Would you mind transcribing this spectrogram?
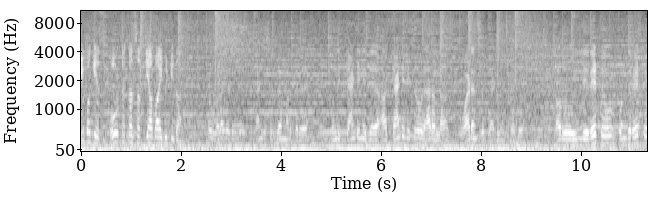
ಈ ಬಗ್ಗೆ ಸ್ಫೋಟಕ ಸತ್ಯ ಬಾಯ್ಬಿಟ್ಟಿದ್ದಾನೆ ಒಳಗಡೆ ಗಂಜಿ ಸಪ್ಲೈ ಮಾಡ್ತಾರೆ, ಒಂದು ಕ್ಯಾಂಟೀನ್ ಇದೆ. ಆ ಕ್ಯಾಂಟೀನ್ ಇಟ್ಟಿರೋರು ಯಾರಲ್ಲ, ವಾರ್ಡನ್ಸ್ ಕ್ಯಾಂಟೀನ್ ಇಟ್ಟಿರೋದು. ಅವರು ಇಲ್ಲಿ ರೇಟು, ಒಂದು ರೇಟು,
